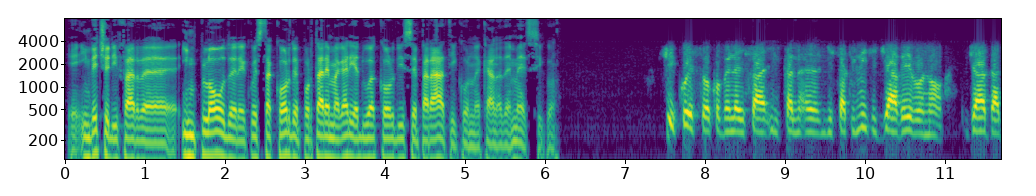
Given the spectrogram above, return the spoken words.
eh, invece di far eh, implodere questo accordo e portare magari a due accordi separati con Canada e Messico? Sì, questo come lei sa Can- eh, gli Stati Uniti già avevano già da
